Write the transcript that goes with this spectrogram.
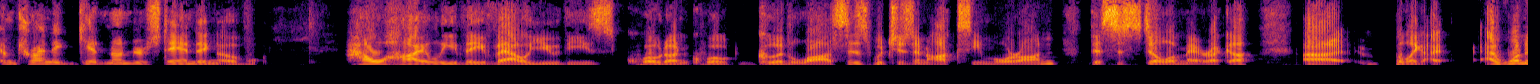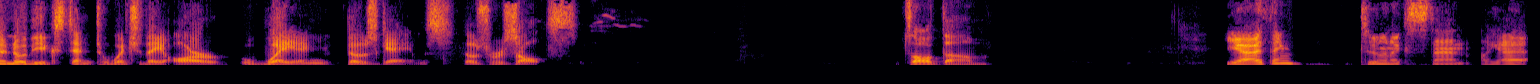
am trying to get an understanding of how highly they value these quote unquote good losses, which is an oxymoron. This is still America. Uh, but like, I, I want to know the extent to which they are weighing those games, those results. It's all dumb. Yeah, I think to an extent, like I,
